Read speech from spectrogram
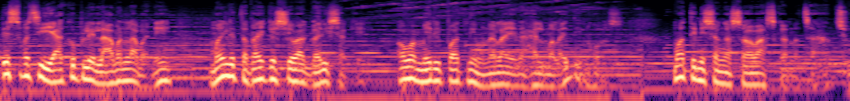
त्यसपछि याकुबले लावनलाई भने मैले तपाईँको सेवा गरिसके। अब मेरी पत्नी हुनलाई राहेल मलाई दिनुहोस्। म तिनीसँग सहवास गर्न चाहन्छु।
